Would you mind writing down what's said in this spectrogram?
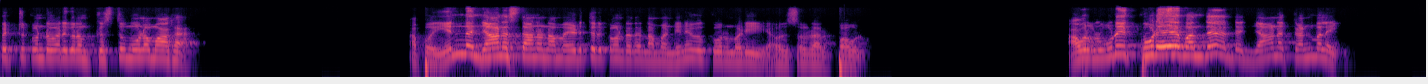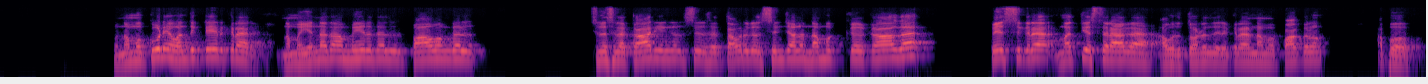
பெற்றுக்கொண்டு வருகிறோம் கிறிஸ்து மூலமாக. அப்போ என்ன ஞானஸ்தானம் நம்ம எடுத்திருக்கோன்றதை நம்ம நினைவு கூறும்படி அவர் சொல்றார் பவுல். அவர்களுடைய கூட வந்த அந்த ஞான கண்மலை. நம்ம கூட வந்துகிட்டே இருக்கிறார். நம்ம என்னதான் மீறுதல் பாவங்கள் சில சில காரியங்கள் சில சில தவறுகள் செஞ்சாலும் நமக்காக பேசுகிற மத்தியஸ்தராக அவர் தொடர்ந்து இருக்கிறார். நம்ம பார்க்கிறோம். அப்போ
